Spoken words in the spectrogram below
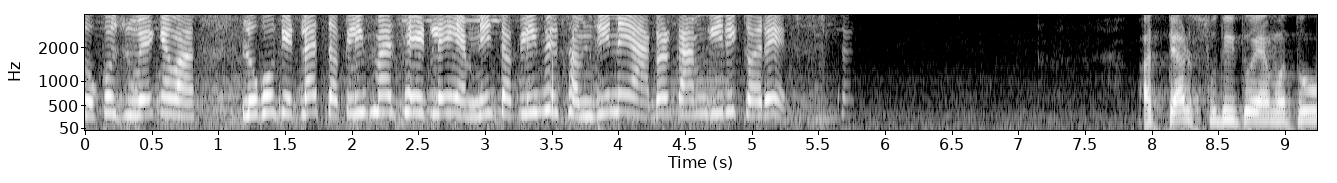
લોકો જુએ કે લોકો કેટલા તકલીફમાં છે, એટલે એમની તકલીફે સમજીને આગળ કામગીરી કરે. અત્યાર સુધી તો એમ હતું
